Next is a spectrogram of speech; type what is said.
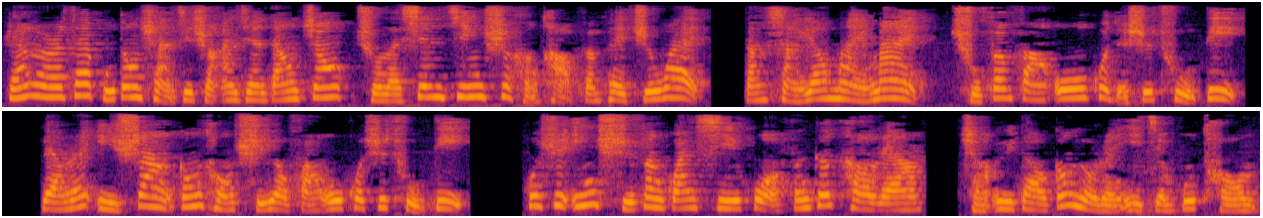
然而，在不动产继承案件当中，除了现金是很好分配之外，当想要买卖、处分房屋或者是土地，两人以上共同持有房屋或是土地，或是因持份关系或分割考量，常遇到共有人意见不同。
